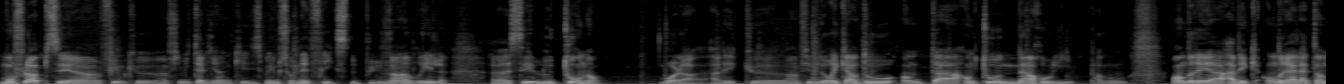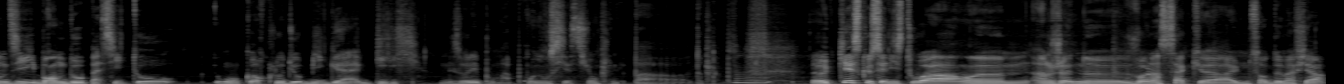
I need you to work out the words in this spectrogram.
Mon flop, c'est un film, que, un film italien qui est disponible sur Netflix depuis le 20 avril. Euh, c'est Le Tournant. Voilà, avec euh, un film de Riccardo Anta, Antonaroli, pardon, Andrea, avec Andrea Latanzi, Brando Passito ou encore Claudio Bigagli. Désolé pour ma prononciation qui n'est pas top top. Euh, Qu'est-ce que c'est l'histoire? Euh, Un jeune euh, vole un sac à une sorte de mafia.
